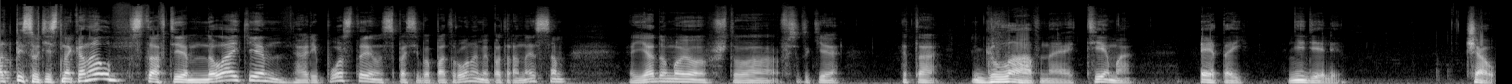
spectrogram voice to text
Подписывайтесь на канал, ставьте лайки, репосты. Спасибо патронам и патронессам. Я думаю, что все-таки это главная тема этой недели. Чао.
